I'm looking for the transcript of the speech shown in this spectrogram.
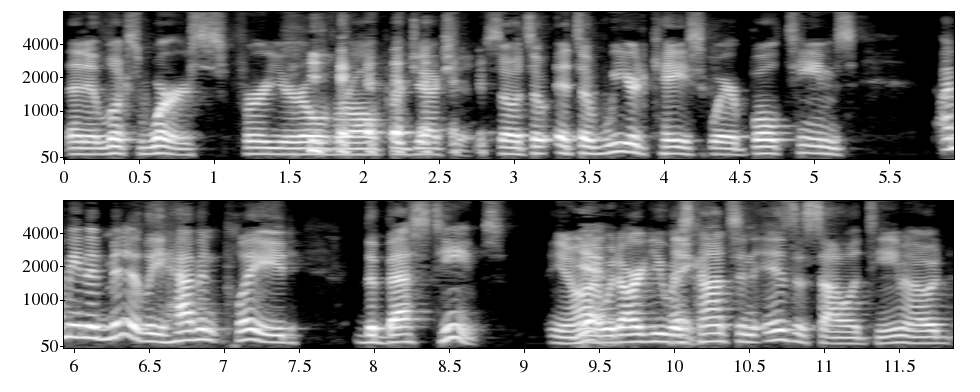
then it looks worse for your overall projection. So it's a, it's a weird case where both teams, I mean, admittedly, haven't played the best teams. You know, yeah, I would argue thanks. Wisconsin is a solid team. I would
